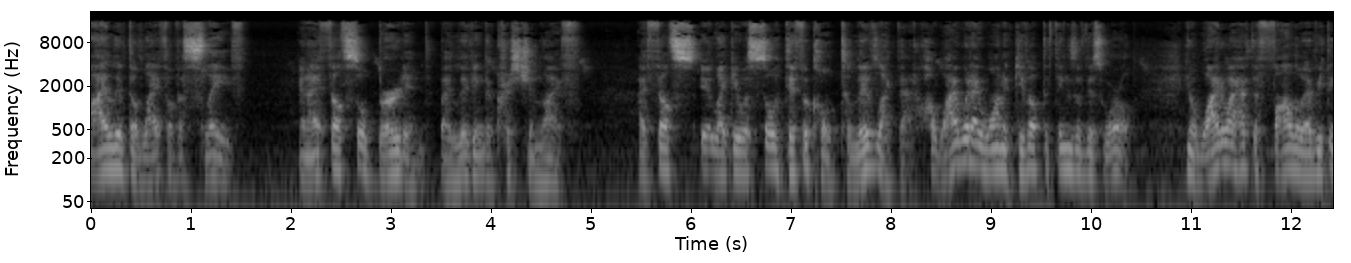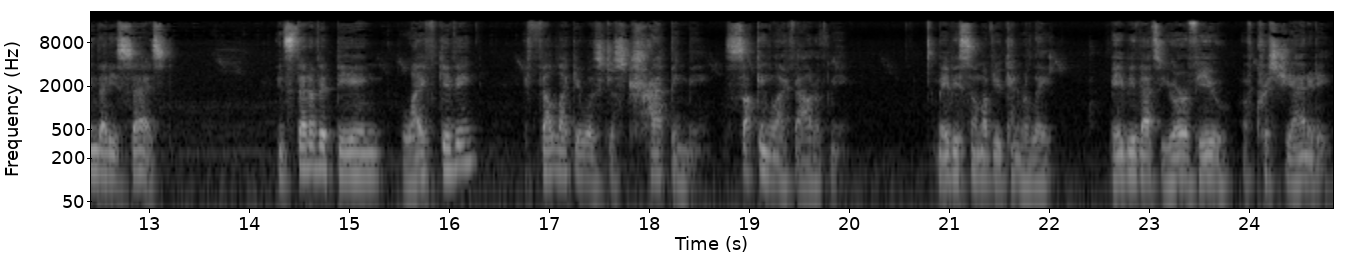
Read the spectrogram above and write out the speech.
I lived the life of a slave. And I felt so burdened by living the Christian life. I felt it, like it was so difficult to live like that. Why would I want to give up the things of this world? You know, why do I have to follow everything that he says? Instead of it being life giving, it felt like it was just trapping me, sucking life out of me. Maybe some of you can relate. Maybe that's your view of Christianity.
